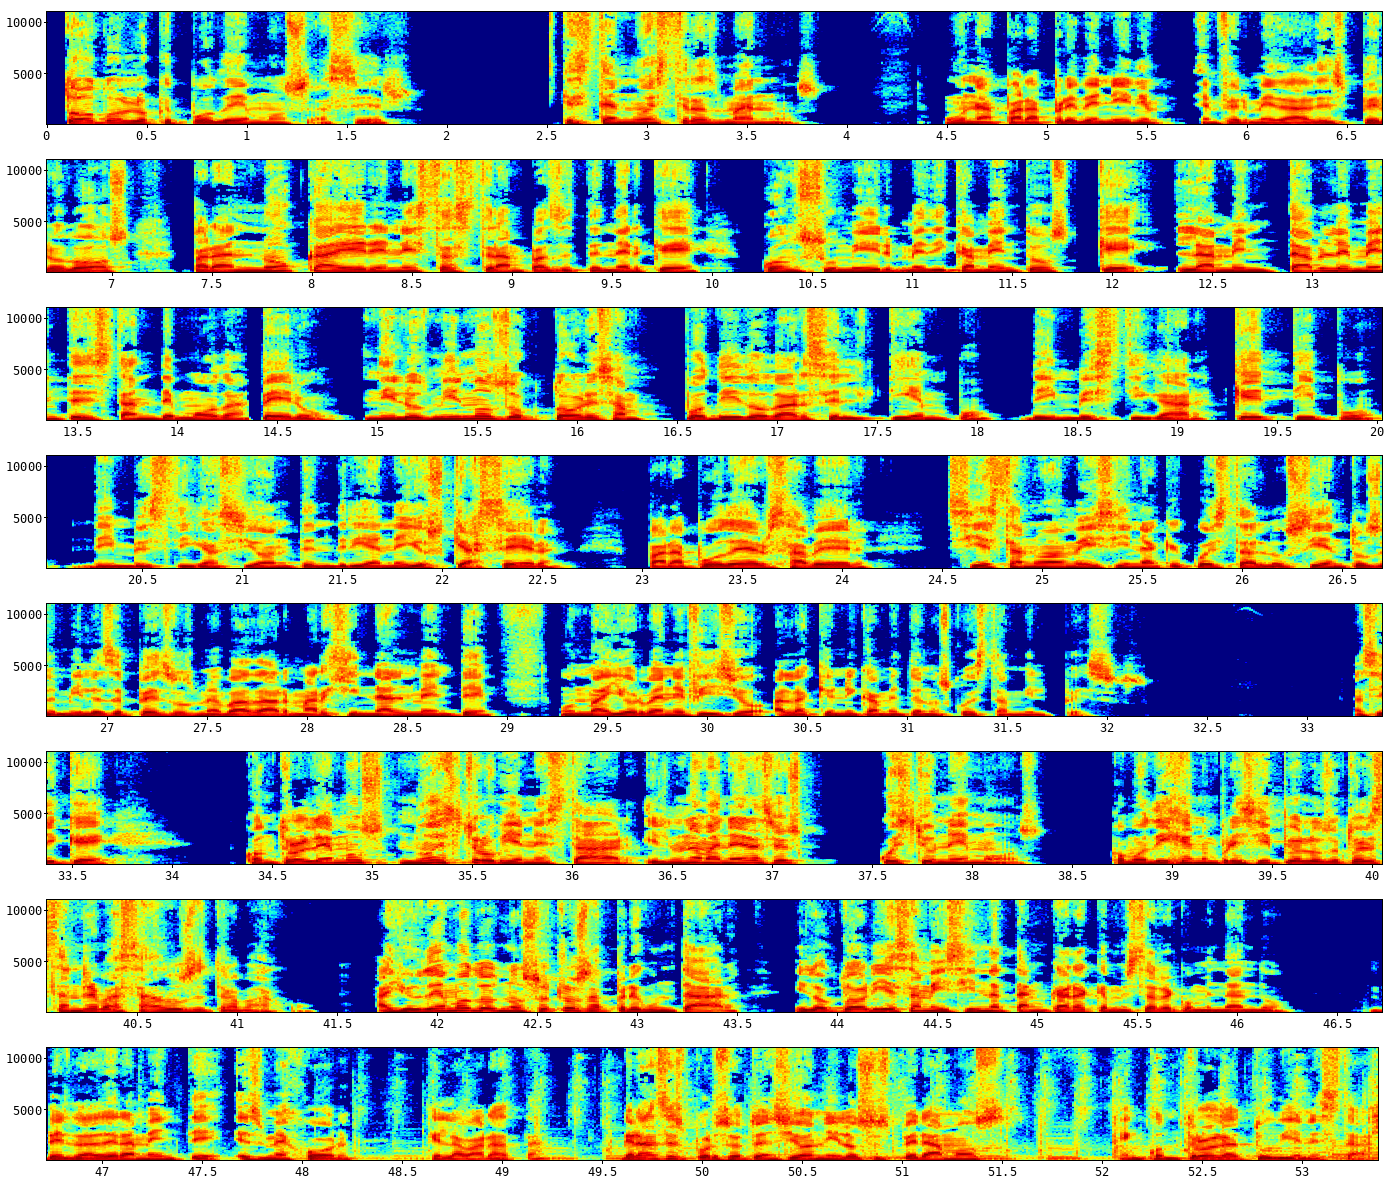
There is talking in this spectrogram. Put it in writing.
todo lo que podemos hacer que está en nuestras manos una, para prevenir enfermedades, pero dos, para no caer en estas trampas de tener que consumir medicamentos que lamentablemente están de moda, pero ni los mismos doctores han podido darse el tiempo de investigar qué tipo de investigación tendrían ellos que hacer para poder saber si esta nueva medicina que cuesta los cientos de miles de pesos me va a dar marginalmente un mayor beneficio a la que únicamente nos cuesta mil pesos. Así que Controlemos nuestro bienestar y de una manera es cuestionemos. Como dije en un principio, los doctores están rebasados de trabajo. Ayudémoslos nosotros a preguntar, y doctor, ¿y esa medicina tan cara que me está recomendando, verdaderamente es mejor que la barata? Gracias por su atención y los esperamos en Controla tu Bienestar.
